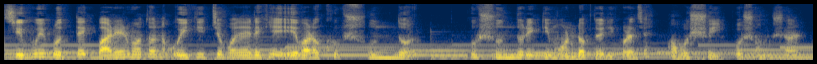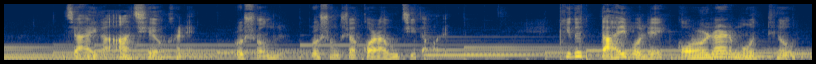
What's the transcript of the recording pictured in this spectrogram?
শ্রীভূমি প্রত্যেকবারের মতন ঐতিহ্য বজায় রেখে এবারও খুব সুন্দর খুব সুন্দর একটি মণ্ডপ তৈরি করেছে। অবশ্যই প্রশংসার জায়গা আছে ওখানে। প্রশংসা করা উচিত আমাদের। কিন্তু তাই বলে করোনার মধ্যেও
